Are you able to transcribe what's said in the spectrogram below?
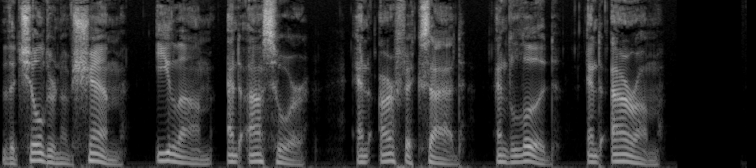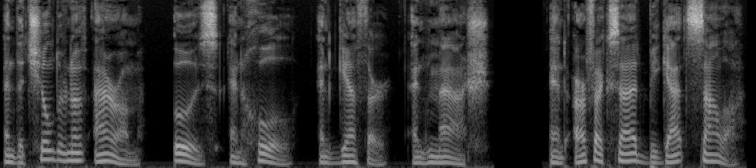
The children of Shem, Elam, and Asshur, and Arphaxad, and Lud, and Aram. And the children of Aram, Uz, and Hul, and Gether, and Mash. And Arphaxad begat Salah,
